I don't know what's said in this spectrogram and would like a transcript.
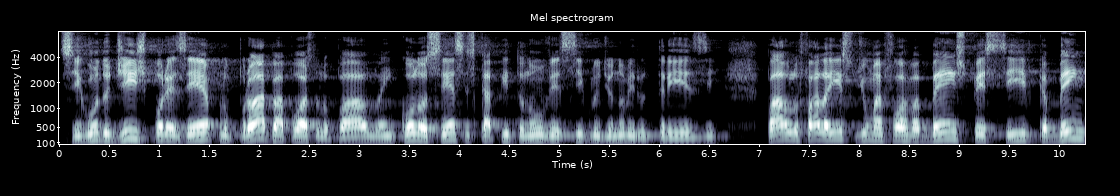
Segundo diz, por exemplo, o próprio apóstolo Paulo, em Colossenses capítulo 1, versículo de número 13, Paulo fala isso de uma forma bem específica, bem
